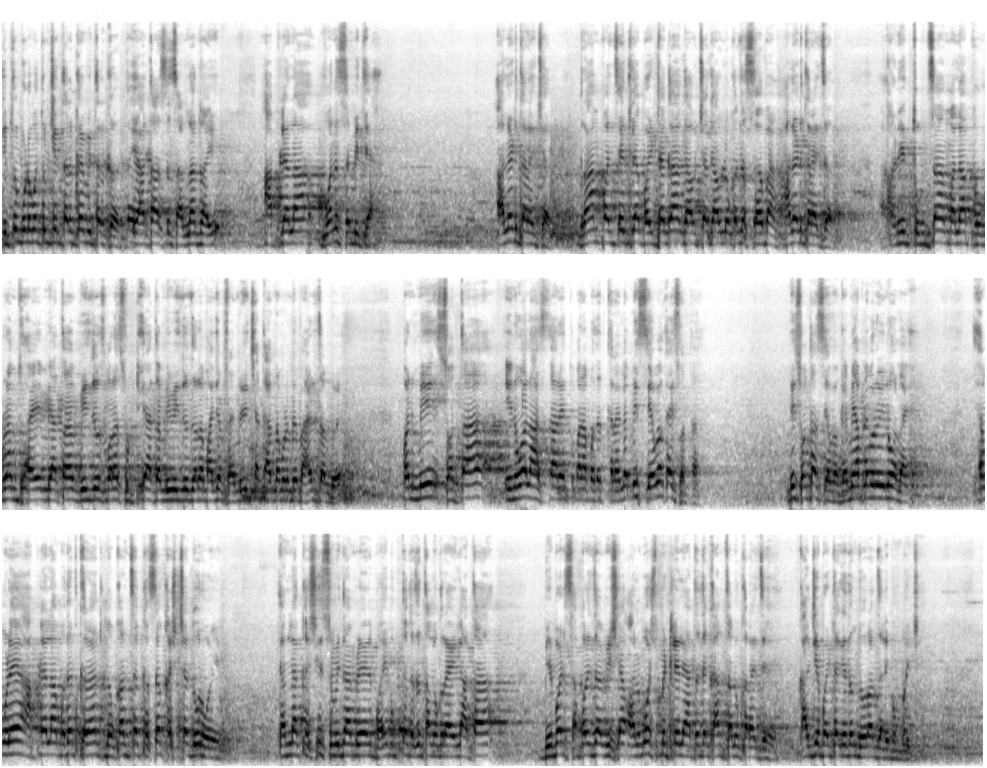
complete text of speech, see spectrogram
तिथून पुढे मग तुमचे तर्क वितर्क. तर हे आता असं चालणार नाही. आपल्याला वन समित्या अलर्ट करायच्यात. ग्रामपंचायतल्या बैठका गावच्या गाव लोकांचा सहभाग अलर्ट करायचा. आणि तुमचा मला प्रोग्राम जो आहे मी आता वीस दिवस मला सुट्टी आहे आता मी वीस दिवस जरा माझ्या फॅमिलीच्या कारणामुळे मी बाहेर चाललो आहे पण मी स्वतः इन्व्हॉल्व असणार आहे तुम्हाला मदत करायला. मी सेवक आहे स्वतः. मी स्वतः सेवक आहे. मी आपल्याबरोबर इन्व्हॉल्व आहे. त्यामुळे आपल्याला मदत करत लोकांचं कसं कष्ट दूर होईल त्यांना कशी सुविधा मिळेल भयमुक्त कसं चालू राहील. आता बिबट सापळीचा विषय ऑलमोस्ट मिटलेला आहे. आता ते काम चालू करायचं आहे कालची बैठक एकदम जोरात झाली मुंबईची.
